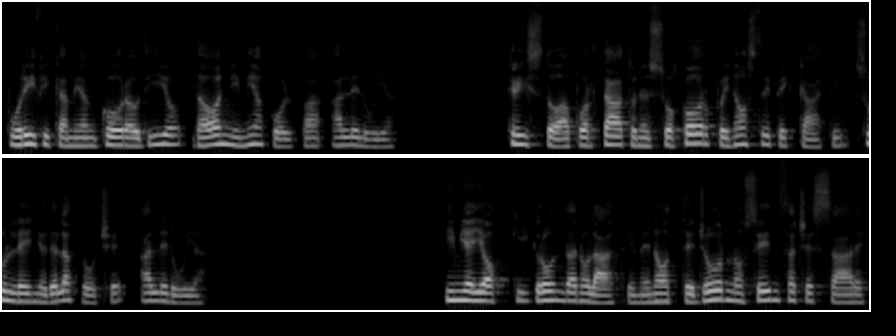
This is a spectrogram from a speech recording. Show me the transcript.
Purificami ancora, o oh Dio, da ogni mia colpa. Alleluia. Cristo ha portato nel suo corpo i nostri peccati sul legno della croce. Alleluia. I miei occhi grondano lacrime notte e giorno senza cessare.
